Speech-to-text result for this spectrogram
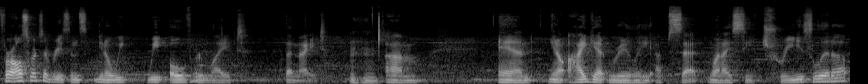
for all sorts of reasons, you know, we, we overlight the night. Mm-hmm. Um, and, you know, I get really upset when I see trees lit up.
